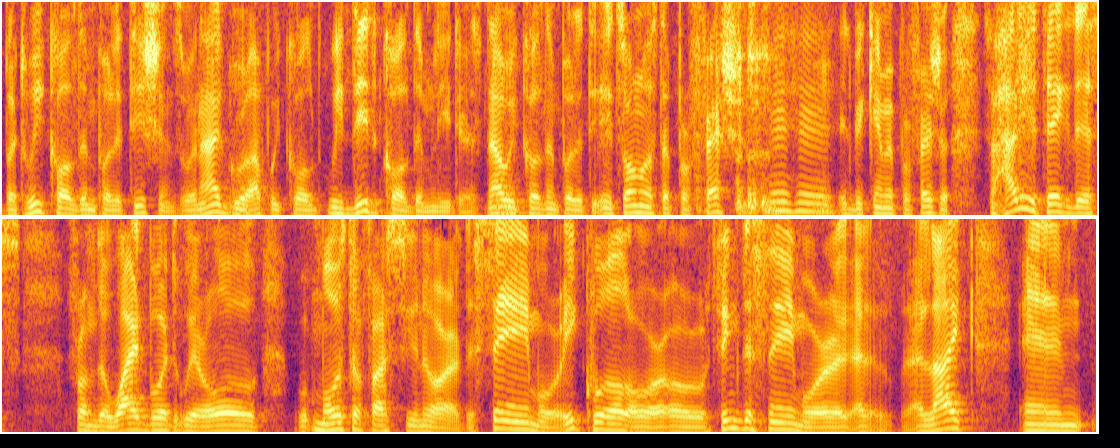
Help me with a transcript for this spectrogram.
but we called them politicians. When I grew up, we called we did call them leaders. Now we call them politicians. It's almost a profession. Mm-hmm. It became a profession. So how do you take this from the whiteboard? We're all most of us, you know, are the same or equal or, or think the same or alike, and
